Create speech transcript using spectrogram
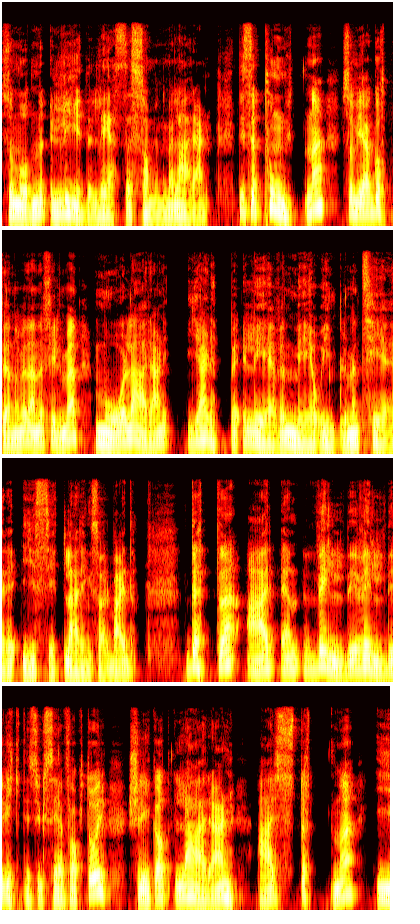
så må den lydlese sammen med læreren. Disse punktene som vi har gått gjennom i denne filmen, må læreren hjelpe eleven med å implementere i sitt læringsarbeid. Dette er en veldig, veldig viktig suksessfaktor, slik at læreren er støttende i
